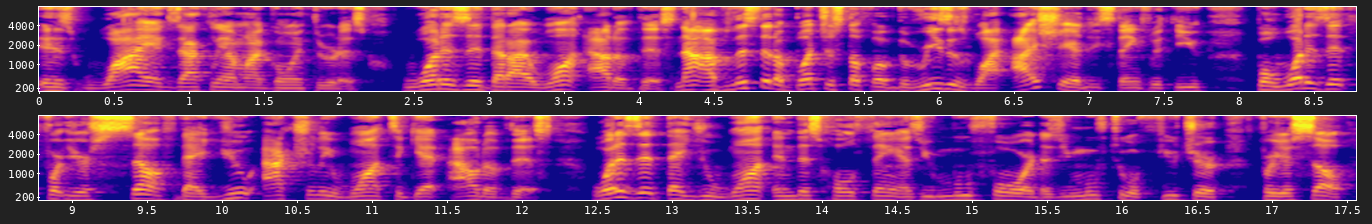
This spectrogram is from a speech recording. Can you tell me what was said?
is why exactly am I going through this? What is it that I want out of this? Now, I've listed a bunch of stuff of the reasons why I share these things with you, but what is it for yourself that you actually want to get out of this? What is it that you want in this whole thing as you move forward, as you move to a future for yourself?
